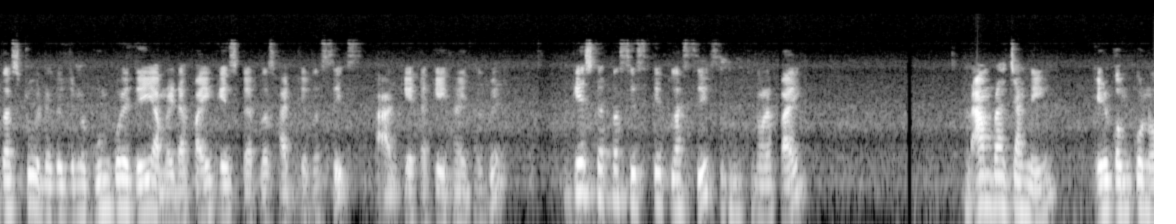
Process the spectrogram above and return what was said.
plus two এটাকে জন্য গুণ করে দিই, আমরা এটা পাই k square plus five k plus six আর কে কে এখানে থাকবে? K square plus six k plus six এখান থেকে আমরা পাই। আমরা জানি এরকম কোনো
